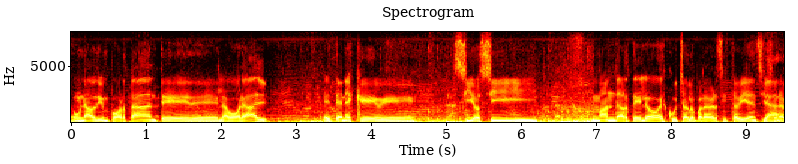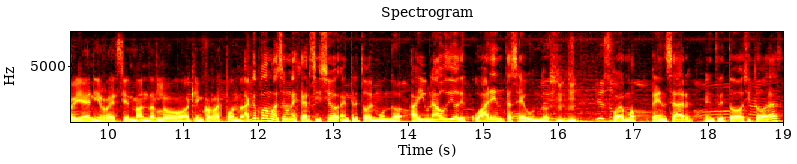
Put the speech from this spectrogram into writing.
un audio importante, de- laboral, eh, tenés que eh, sí o sí mandártelo, escucharlo para ver si está bien, si Claro. suena bien y recién mandarlo a quien corresponda. Acá podemos hacer un ejercicio entre todo el mundo. Hay un audio de 40 segundos. Podemos pensar entre todos y todas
